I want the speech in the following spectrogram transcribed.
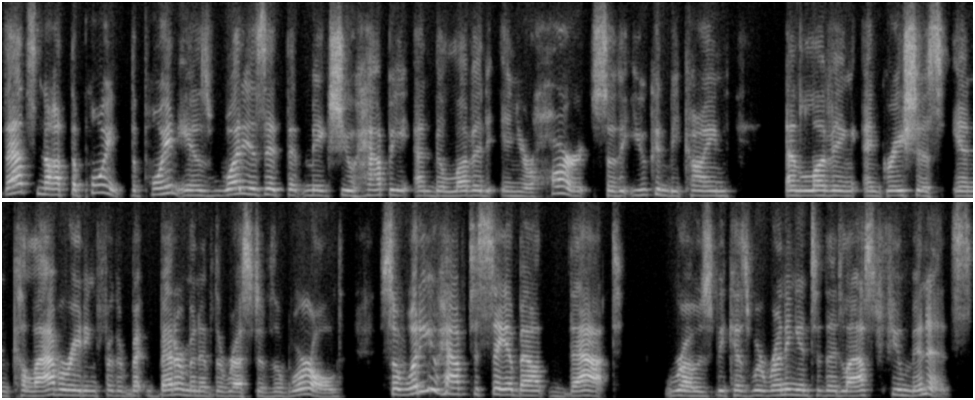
that's not the point. The point is, what is it that makes you happy and beloved in your heart so that you can be kind and loving and gracious in collaborating for the betterment of the rest of the world? So, what do you have to say about that, Rose? Because we're running into the last few minutes.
